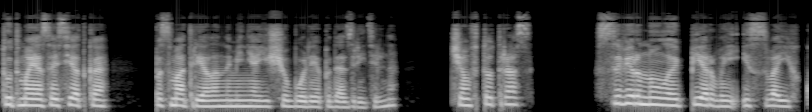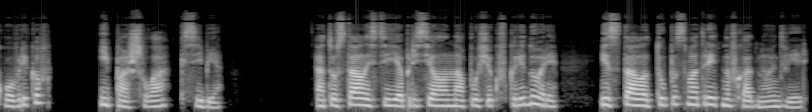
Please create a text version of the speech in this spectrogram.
Тут моя соседка посмотрела на меня еще более подозрительно, чем в тот раз, свернула первый из своих ковриков и пошла к себе. От усталости я присела на пуфик в коридоре и стала тупо смотреть на входную дверь.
